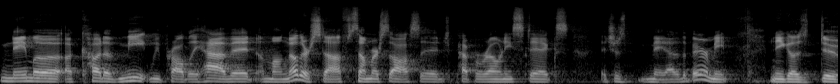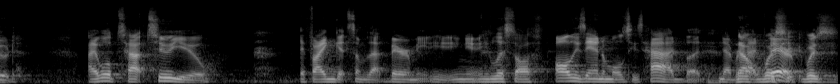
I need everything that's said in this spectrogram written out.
name a, a cut of meat. We probably have it, among other stuff. Summer sausage, pepperoni sticks. It's just made out of the bear meat." And he goes, "Dude." I will tattoo you if I can get some of that bear meat. He, he he lists off all these animals he's had, but never Now had was bear. he, was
